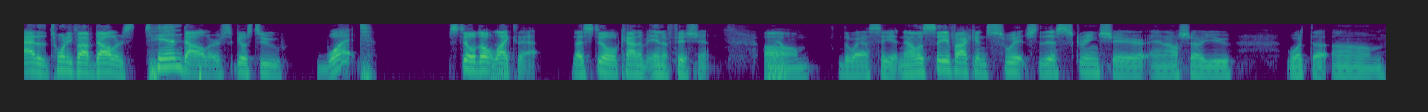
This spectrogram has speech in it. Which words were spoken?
out of the $25, $10 goes to what? Still don't like that. That's still kind of inefficient. Um, the way I see it. Now let's see if I can switch this screen share and I'll show you what the um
